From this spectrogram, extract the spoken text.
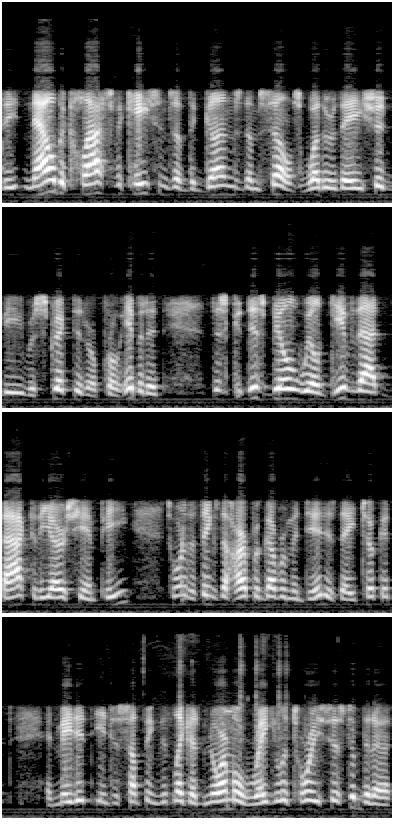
the now the classifications of the guns themselves, whether they should be restricted or prohibited, this this bill will give that back to the RCMP. So one of the things the Harper government did is they took it and made it into something that like a normal regulatory system that a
